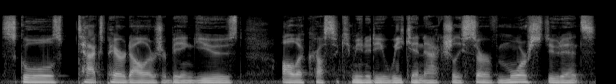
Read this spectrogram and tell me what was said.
Schools, taxpayer dollars are being used all across the community. We can actually serve more students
